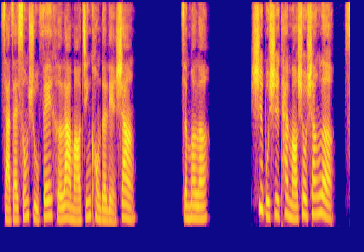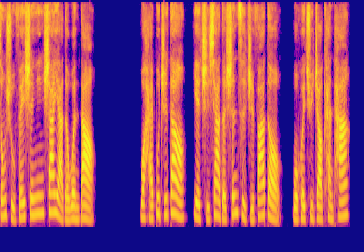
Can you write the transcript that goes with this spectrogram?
洒在松鼠飞和蜡毛惊恐的脸上。怎么了？是不是炭毛受伤了？松鼠飞声音沙哑的问道。我还不知道。叶池吓得身子直发抖。我会去照看他。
